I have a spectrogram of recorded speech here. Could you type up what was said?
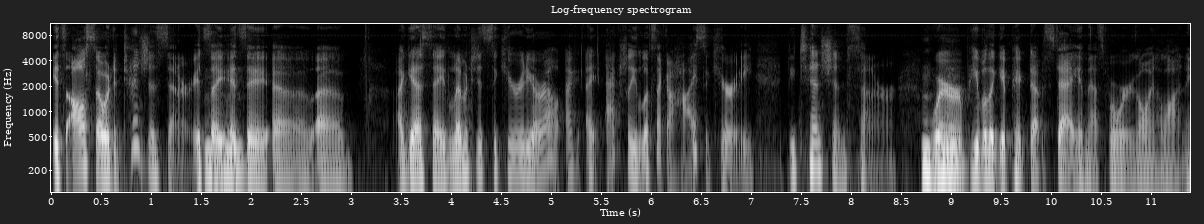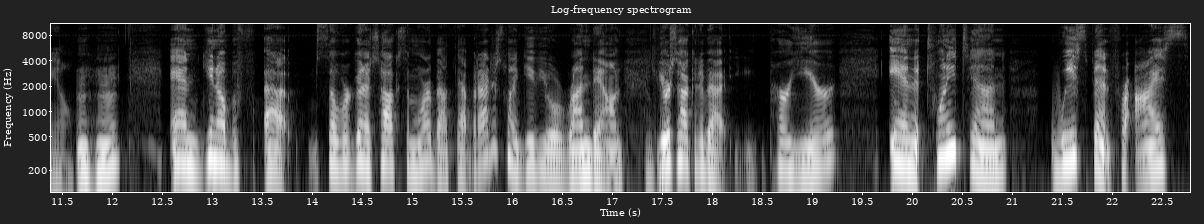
it's also a detention center. It's a Mhm. it's a, uh uh I guess a limited security or el- I, I, actually it looks like a high security detention center where people that get picked up stay, and that's where we're going a lot now. hmm And you know, bef- uh, so we're going to talk some more about that. But I just want to give you a rundown. You're talking about per year. In 2010, we spent for ICE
